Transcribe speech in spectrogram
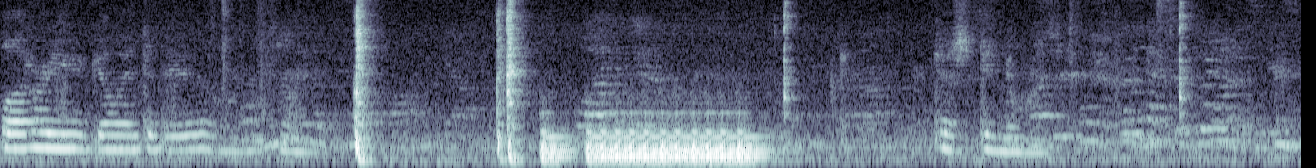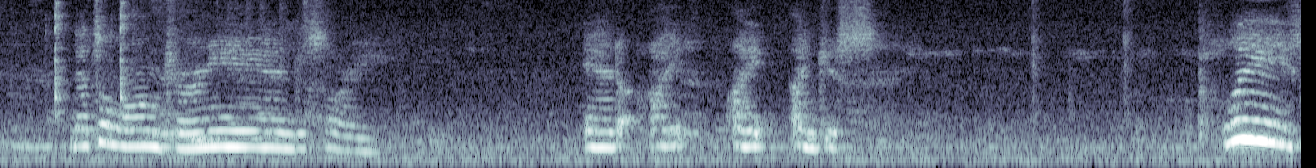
What are you going to do? Just ignore it. That's a long journey and sorry. And I, I, I just, please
